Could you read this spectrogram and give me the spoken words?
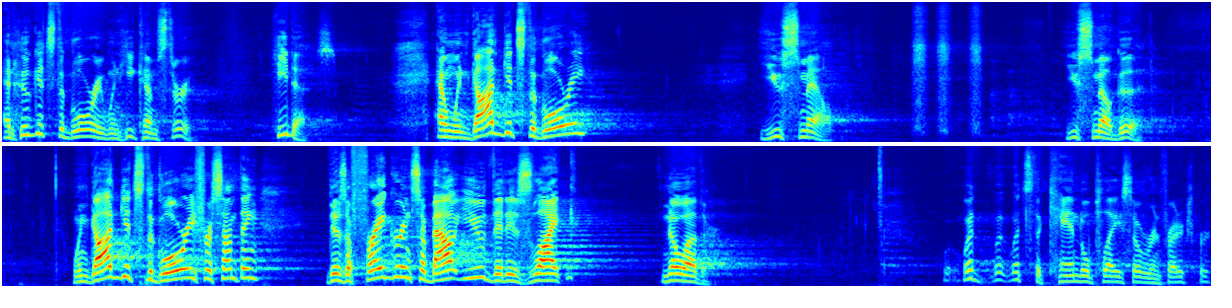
and who gets the glory when He comes through? He does. And when God gets the glory, you smell. You smell good. When God gets the glory for something, there's a fragrance about you that is like no other. What, what, what's the candle place over in Fredericksburg?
